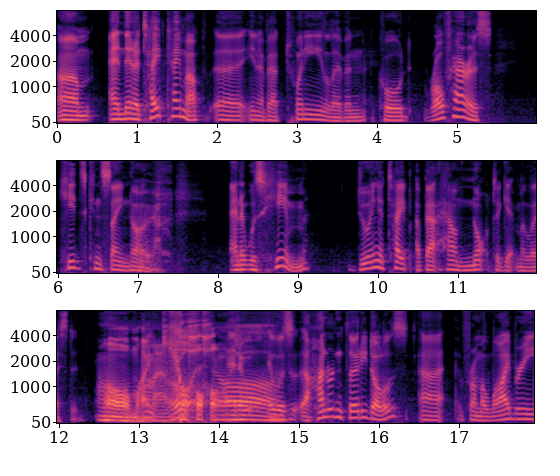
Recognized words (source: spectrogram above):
Um, and then a tape came up uh, in about 2011 called Rolf Harris, Kids Can Say No. and it was him doing a tape about how not to get molested. Oh, my my god. And Oh. it, it was $130 uh, from a library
